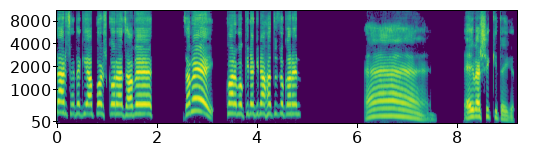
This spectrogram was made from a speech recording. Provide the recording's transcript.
তার সাথে কি আপোষ করা যাবে? যাবে? করব, কিনা কিনা হাত উঁচু করেন। হ্যাঁ। এইবার শিক্ষিত হয়ে গেল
